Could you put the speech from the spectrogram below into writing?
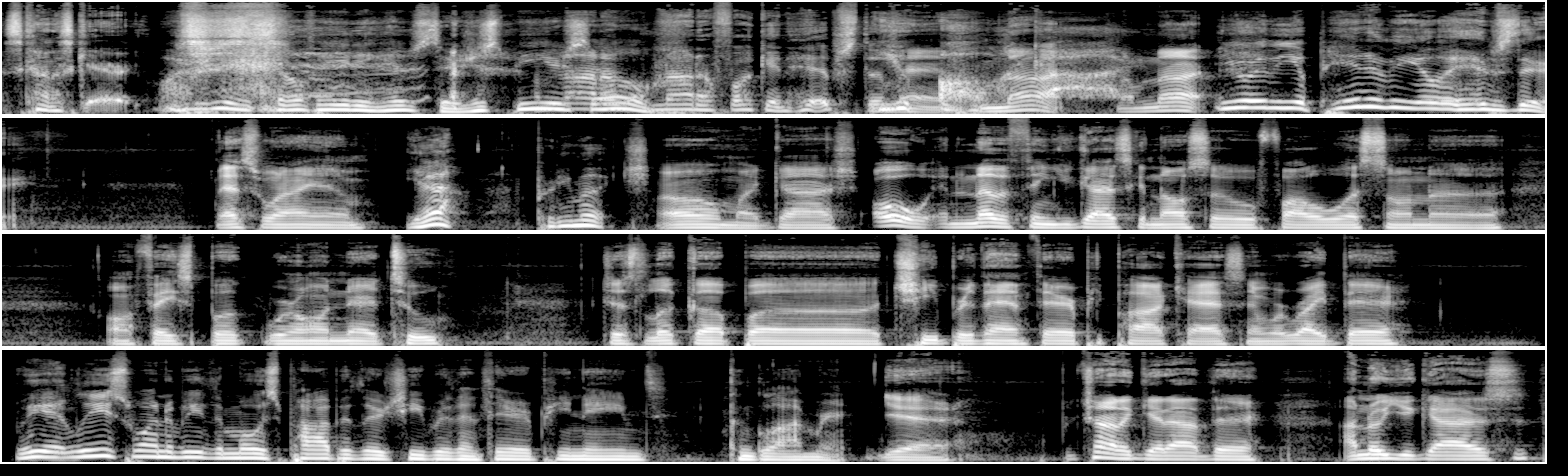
It's kind of scary. Why are you a self-hating hipster? Just be Not a, yourself. I'm not a fucking hipster, You- man. oh I'm not. I'm not. You are the epitome of a hipster. That's what I am. Yeah, pretty much. Oh my gosh. Oh, and another thing, you guys can also follow us on uh on Facebook. We're on there too. Just look up uh cheaper than therapy podcast and we're right there. We at least want to be the most popular, cheaper than therapy named conglomerate. Yeah. We're trying to get out there. I know you guys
